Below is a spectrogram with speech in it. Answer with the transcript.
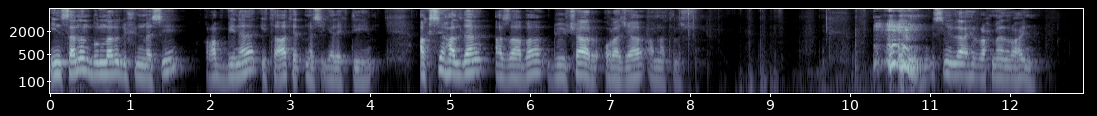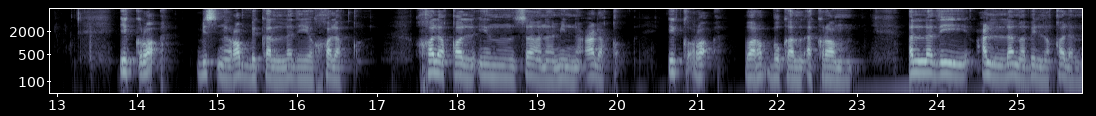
insanın bunları düşünmesi, Rabbine itaat etmesi gerektiği, aksi halde azaba düçar olacağı anlatılır. Bismillahirrahmanirrahim. İkra bismi rabbikellezî halak. خلق الإنسان من علق. اقرأ وربك الأكرم الذي علم بالقلم.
